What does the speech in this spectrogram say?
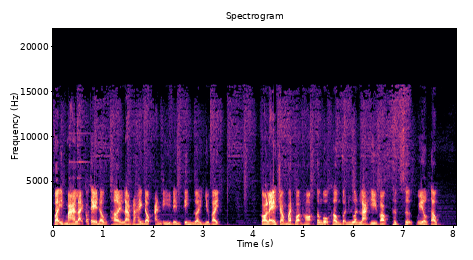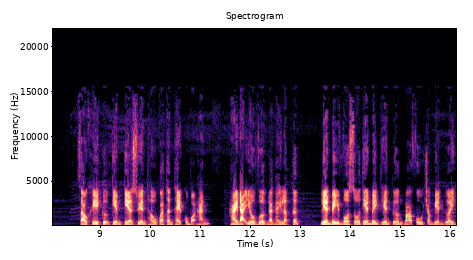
vậy mà lại có thể đồng thời làm ra hành động ăn ý đến kinh người như vậy. Có lẽ trong mắt bọn họ Tôn Ngộ Không vẫn luôn là hy vọng thực sự của yêu tộc. Sau khi cự kiếm kia xuyên thấu qua thân thể của bọn hắn, hai đại yêu vương đã ngay lập tức liền bị vô số thiền bình thiền tướng bao phủ trong biển người.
